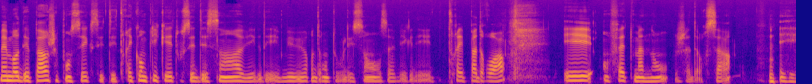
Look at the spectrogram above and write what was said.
Même au départ, je pensais que c'était très compliqué, tous ces dessins avec des murs dans tous les sens, avec des traits pas droits. Et en fait, maintenant, j'adore ça. Et,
